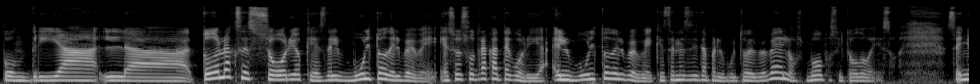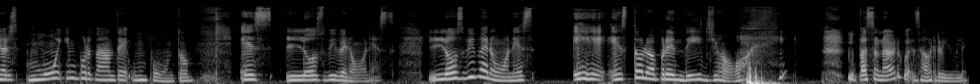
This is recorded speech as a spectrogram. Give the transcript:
Pondría todo el accesorio que es del bulto del bebé. Eso es otra categoría. El bulto del bebé. ¿Qué se necesita para el bulto del bebé? Los bobos y todo eso. Señores, muy importante un punto es los biberones. Los biberones, esto lo aprendí yo. y pasé una vergüenza horrible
